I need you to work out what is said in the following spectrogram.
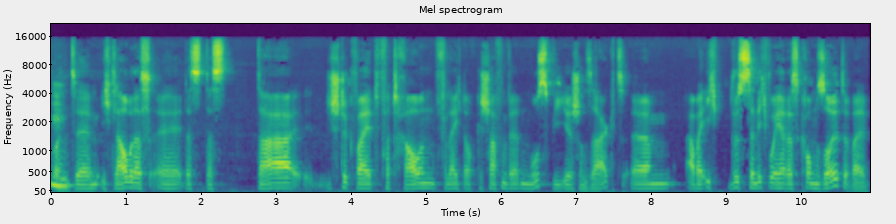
Mm. Und ähm, ich glaube, dass, äh, dass, dass da ein Stück weit Vertrauen vielleicht auch geschaffen werden muss, wie ihr schon sagt. Ähm, aber ich wüsste nicht, woher das kommen sollte, weil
